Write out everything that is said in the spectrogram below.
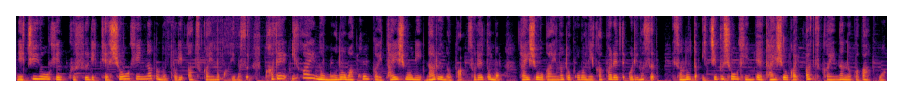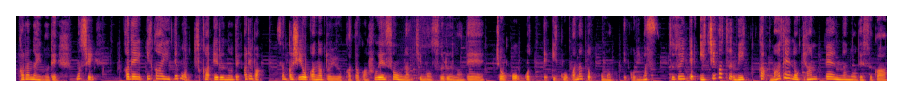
日用品、薬、化粧品などの取り扱いもあります。家電以外のものは今回対象になるのか、それとも対象外のところに書かれております。その他一部商品で対象外扱いなのかがわからないので、もし家電以外でも使えるのであれば参加しようかなという方が増えそうな気もするので、情報を追っていこうかなと思っております。続いて1月3日までのキャンペーンなのですが、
